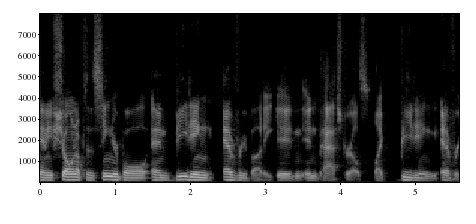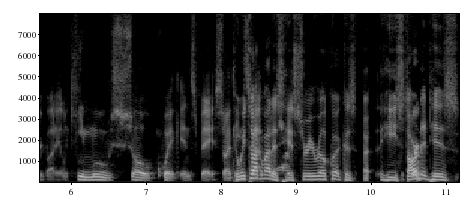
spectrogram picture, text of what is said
and he's showing up to the Senior Bowl and beating everybody in in pass drills, like beating everybody. Like he moves so quick in space. So I can we talk about his history real quick? Because uh, he started sure. his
